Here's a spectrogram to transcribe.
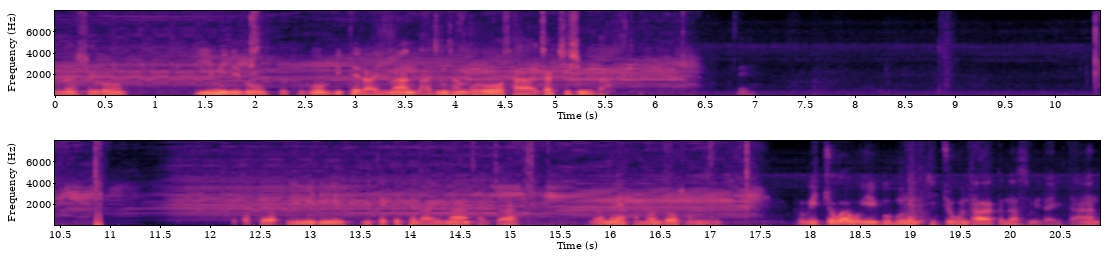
이런 식으로 2mm로 또 두고 밑에 라인만 낮은 상고로 살짝 치십니다. 네. 똑같아요. 2mm 밑에 끝에 라인만 살짝 그 다음에 한 번 더 정리 그 위쪽하고 일부분은 뒤쪽은 다 끝났습니다. 일단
